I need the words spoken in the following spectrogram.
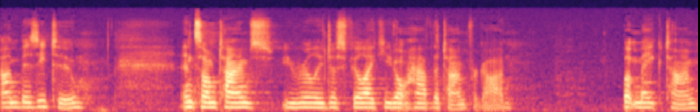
I'm busy too. And sometimes you really just feel like you don't have the time for God. But make time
